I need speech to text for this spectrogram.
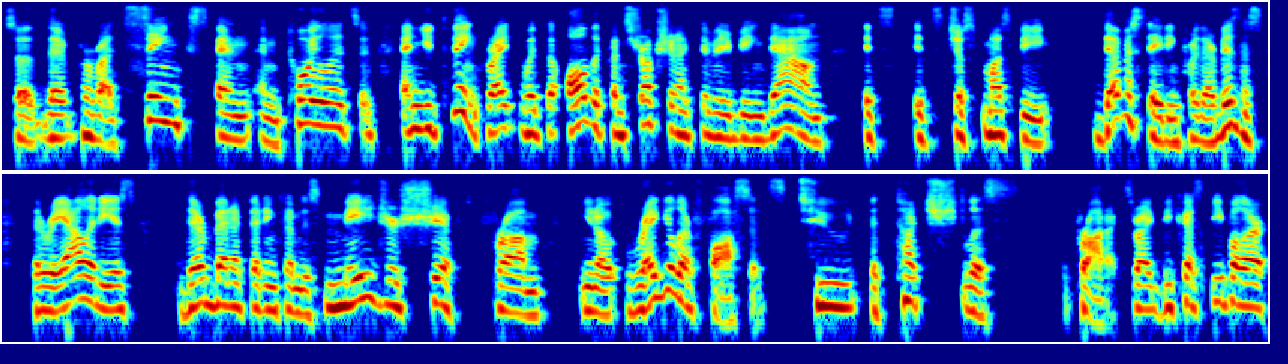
So they provide sinks and, and toilets. And, and you'd think, right, with the, all the construction activity being down, it's it's just must be devastating for their business. The reality is they're benefiting from this major shift from you know regular faucets to the touchless products, right? Because people are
